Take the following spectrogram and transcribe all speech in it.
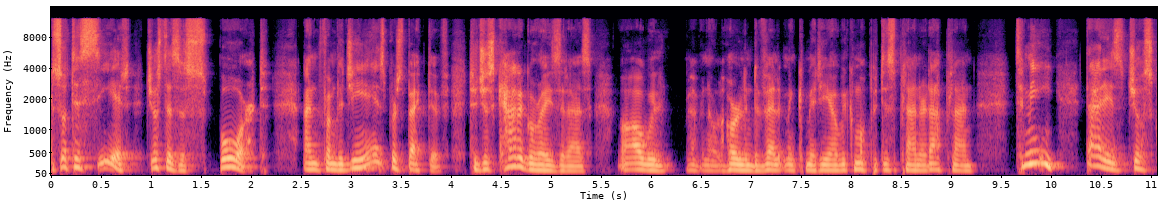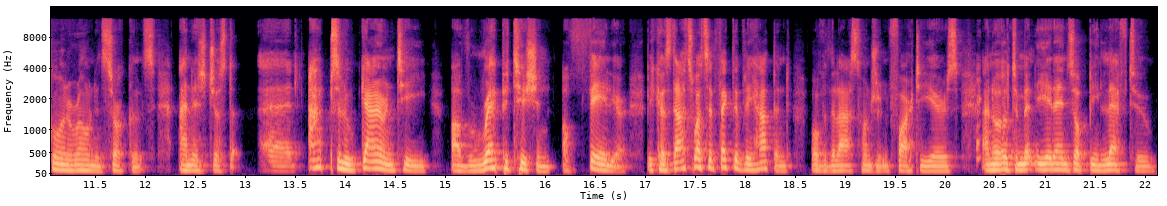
So to see it just as a sport, and from the GAA's perspective, to just categorize it as, oh, we'll have an hurling development committee, or we come up with this plan or that plan, to me, that is just going around in circles, and it's just an absolute guarantee of repetition of failure, because that's what's effectively happened over the last 140 years, and ultimately it ends up being left to,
